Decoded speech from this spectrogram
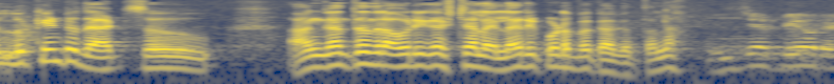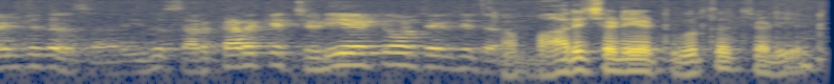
will look into that so ಸೊ ಹಂಗಂತಂದ್ರೆ ಅವರಿಗಷ್ಟೇ ಅಲ್ಲ ಎಲ್ಲರಿಗೂ ಕೊಡಬೇಕಾಗತ್ತಲ್ಲ? ಬಿಜೆಪಿ ಅವ್ರು ಹೇಳ್ತಿದ್ದಾರೆ ಸರ್ ಇದು ಸರ್ಕಾರಕ್ಕೆ ಚಡಿಯೇಟು ಅಂತ ಹೇಳ್ತಿದ್ದಾರೆ. ಭಾರಿ ಚಡಿಯೇಟು ಗೊತ್ತದ ಚಡಿಯೇಟು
